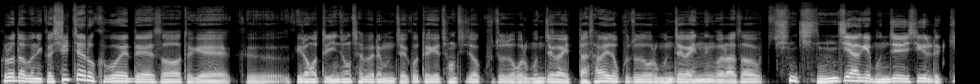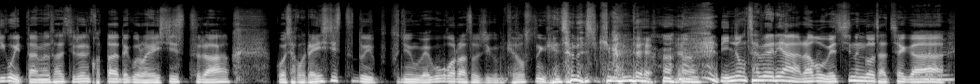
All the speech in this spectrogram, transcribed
그러다 보니까 실제로 그거에 대해서 되게 그 이런 것들이 인종차별의 문제고 되게 정치적 구조적으로 문제가 있다, 사회적 구조적으로 문제가 있는 거라서 진, 진지하게 문제의식을 느끼고 있다면 사실은 거따 대고 racist라, 뭐 자꾸 racist도 지금 외국어라서 지금 계속 쓰는 게 괜찮아 싶긴 한데 인종차별이야 라고 외치는 것 자체가 음.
